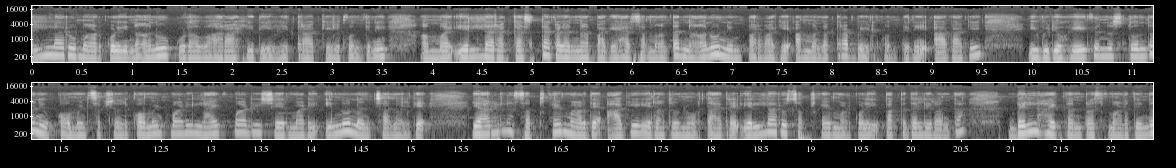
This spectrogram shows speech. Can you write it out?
ಎಲ್ಲರೂ ಮಾಡ್ಕೊಳ್ಳಿ. ನಾನು ಕೂಡ ವಾರಾಹಿ ದೇವಿ ಹತ್ರ ಕೇಳ್ಕೊತೀನಿ. ಅಮ್ಮ, ಎಲ್ಲರ ಕಷ್ಟಗಳನ್ನು ಬಗೆಹರಿಸಮ್ಮ ಅಂತ ನಾನು ನಿಮ್ಮ ಪರವಾಗಿ ಅಮ್ಮನ ಹತ್ರ ಬೇಡ್ಕೊತೀನಿ. ಹಾಗಾಗಿ ಈ ವಿಡಿಯೋ ಹೇಗೆ ಅನ್ನಿಸ್ತು ಅಂತ ನೀವು ಕಾಮೆಂಟ್ ಸೆಕ್ಷನಲ್ಲಿ ಕಾಮೆಂಟ್ ಮಾಡಿ ಲೈಕ್ ಮಾಡಿ ಶೇರ್ ಮಾಡಿ. ಇನ್ನೂ ನನ್ನ ಚಾನಲ್ಗೆ ಯಾರೆಲ್ಲ ಸಬ್ಸ್ಕ್ರೈಬ್ ಮಾಡದೆ ಹಾಗೆ ಏನಾದರೂ ನೋಡ್ತಾ ಇದ್ದರೆ ಎಲ್ಲರೂ ಸಬ್ಸ್ಕ್ರೈಬ್ ಮಾಡ್ಕೊಳ್ಳಿ. ಪಕ್ಕದಲ್ಲಿರೋಂಥ ಬೆಲ್ ಹೈಕನ್ ಪ್ರೆಸ್ ಮಾಡೋದ್ರಿಂದ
